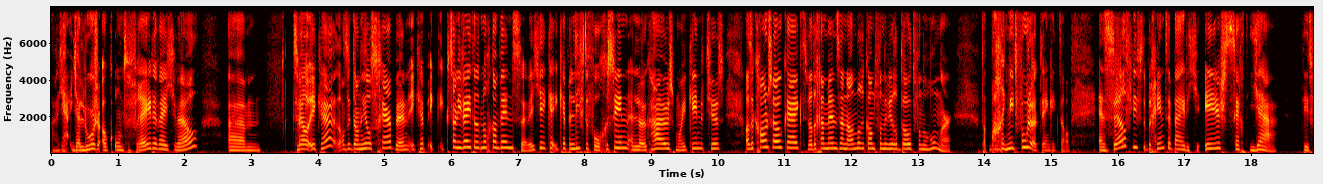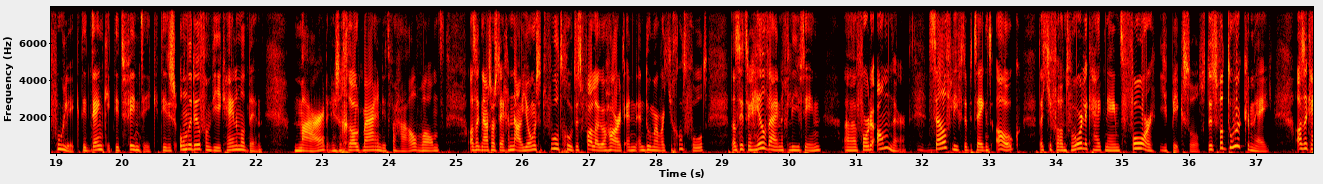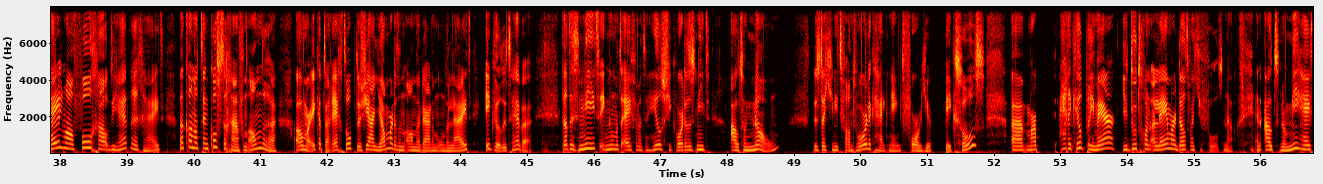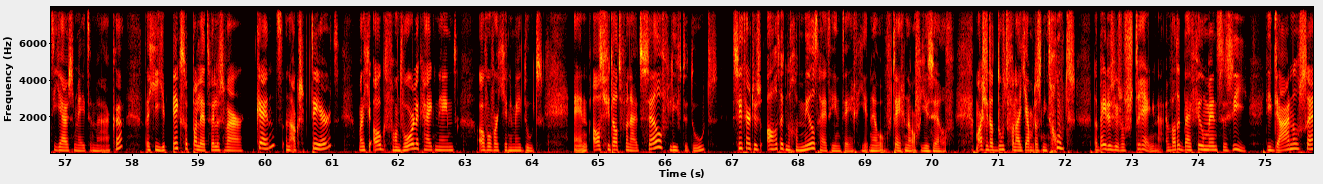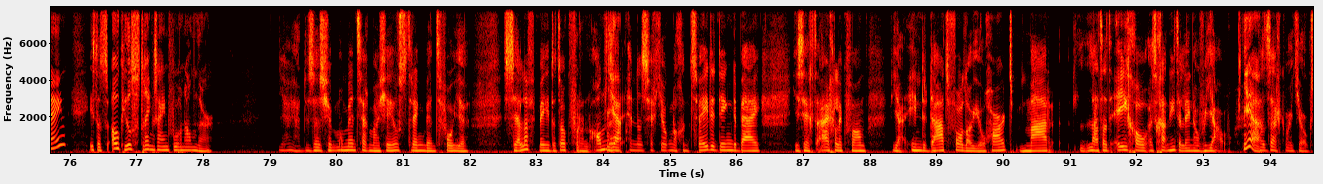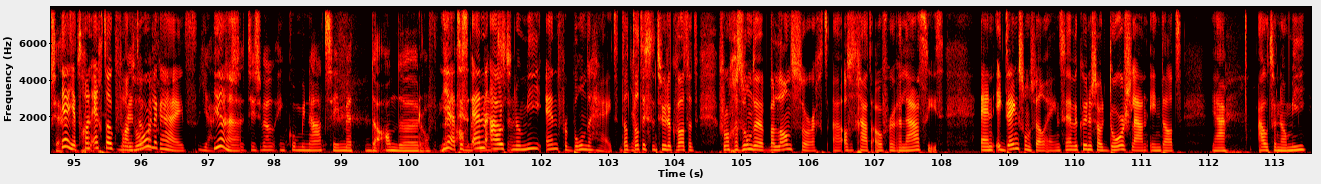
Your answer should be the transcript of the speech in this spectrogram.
ja, jaloers, ook ontevreden, weet je wel. Um, Terwijl ik, hè, als ik dan heel scherp ben, ik, heb, ik, ik zou niet weten dat ik nog kan wensen. Weet je, ik, ik heb een liefdevol gezin, een leuk huis, mooie kindertjes. Als ik gewoon zo kijk, terwijl er gaan mensen aan de andere kant van de wereld dood van de honger. Dat mag ik niet voelen, denk ik dan. En zelfliefde begint erbij dat je eerst zegt ja. Dit voel ik, dit denk ik, dit vind ik. Dit is onderdeel van wie ik helemaal ben. Maar, er is een groot maar in dit verhaal. Want als ik nou zou zeggen, nou jongens, het voelt goed, dus follow your heart en, en doe maar wat je goed voelt. Dan zit er heel weinig liefde in uh, voor de ander. Mhm. Zelfliefde betekent ook dat je verantwoordelijkheid neemt voor je pixels. Dus wat doe ik ermee? Als ik helemaal vol ga op die hebberigheid, dan kan het ten koste gaan van anderen. Oh, maar ik heb daar recht op, dus ja, jammer dat een ander daar dan onder lijdt. Ik wil dit hebben. Dat is niet, ik noem het even met een heel chic woord, dat is niet autonoom. Dus dat je niet verantwoordelijkheid neemt voor je pixels. Uh, maar eigenlijk heel primair, je doet gewoon alleen maar dat wat je voelt. Nou, en autonomie heeft er juist mee te maken dat je je pixelpalet weliswaar kent en accepteert, maar dat je ook verantwoordelijkheid neemt over wat je ermee doet. En als je dat vanuit zelfliefde doet, zit er dus altijd nog een mildheid in tegen je, nou, tegenover jezelf. Maar als je dat doet vanuit ja, maar dat is niet goed, dan ben je dus weer zo streng. Nou, en wat ik bij veel mensen zie die daar nog zijn, is dat ze ook heel streng zijn voor een ander. Ja, ja, dus als je het moment, zeg maar, als je heel streng bent voor jezelf, ben je dat ook voor een ander. Ja. En dan zeg je ook nog een tweede ding erbij. Je zegt eigenlijk van, ja, inderdaad, follow your heart, maar laat dat ego, het gaat niet alleen over jou. Ja. Dat is eigenlijk wat je ook zegt. Ja, je hebt gewoon echt ook verantwoordelijkheid. ja, ja. Dus het is wel in combinatie met de ander. Of ja, het is en autonomie en verbondenheid. Dat, dat is natuurlijk wat het voor een gezonde balans zorgt uh, als het gaat over relaties. En ik denk soms wel eens, hè, we kunnen zo doorslaan in dat ja, autonomie.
